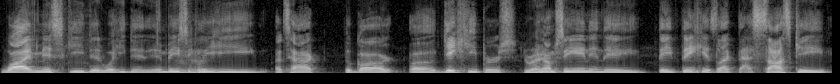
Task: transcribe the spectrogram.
why Mitsuki did what he did, and basically he attacked the guard uh, gatekeepers. You know what I'm saying? And they they think it's like that Sasuke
